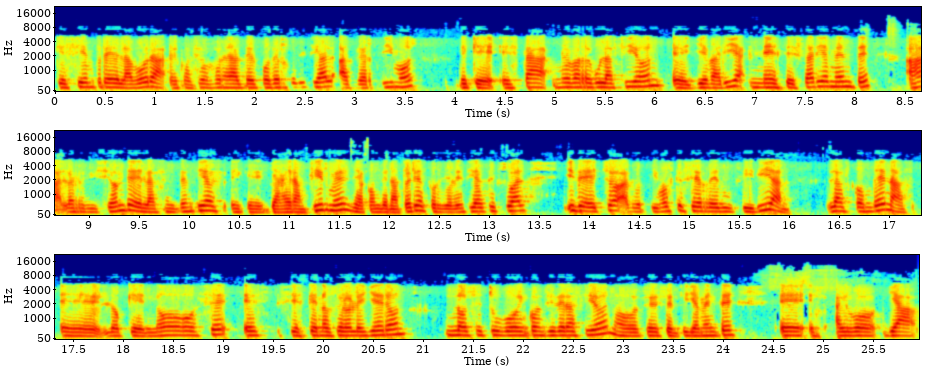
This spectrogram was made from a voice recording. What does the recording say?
que siempre elabora el Consejo General del Poder Judicial, advertimos de que esta nueva regulación eh, llevaría necesariamente a la revisión de las sentencias eh, que ya eran firmes, ya condenatorias por violencia sexual, y de hecho advertimos que se reducirían las condenas. Eh, lo que no sé es si es que no se lo leyeron no se tuvo en consideración o se, sencillamente eh, es algo ya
